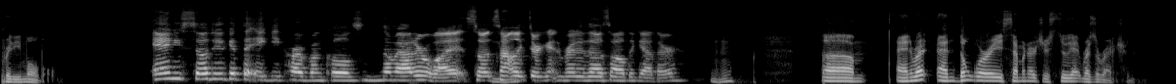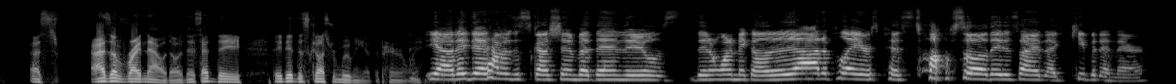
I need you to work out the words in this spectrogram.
pretty mobile. And you still do get the Iggy carbuncles no matter what. So it's Mhm. not like they're getting rid of those altogether. Um, and re- and don't worry, summoners, you still get resurrection. As as of right now, though, they said they they did discuss removing it. Apparently, Yeah, they did have a discussion, but then they was they don't want to make a lot of players pissed off, so they decided to keep it in there.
